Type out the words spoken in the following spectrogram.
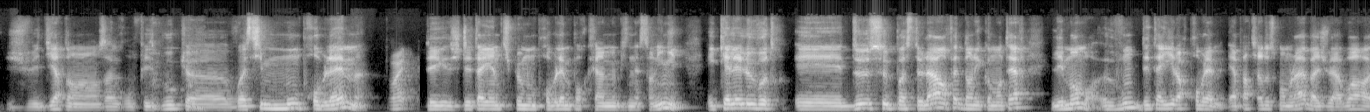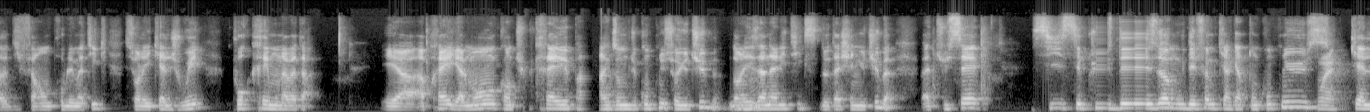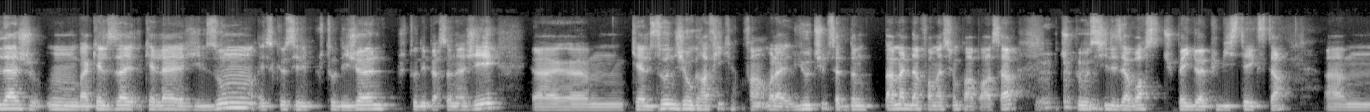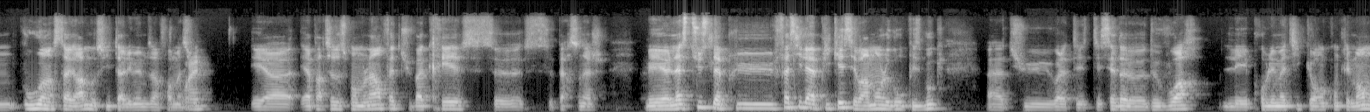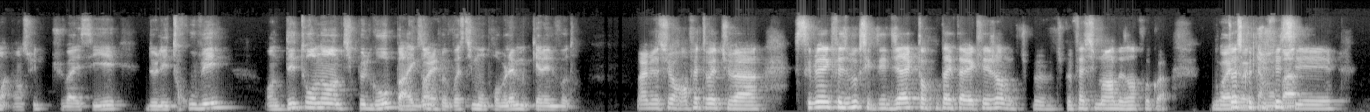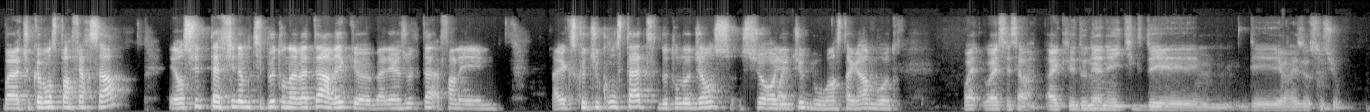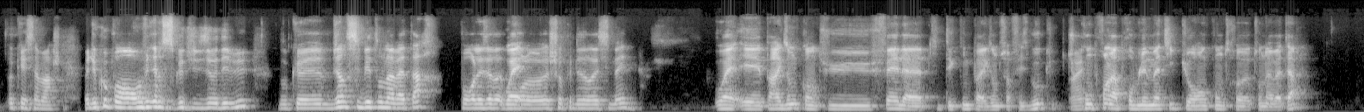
je vais dire dans un groupe Facebook, voici mon problème je détaille un petit peu mon problème pour créer un business en ligne et quel est le vôtre? Et de ce poste-là, en fait, dans les commentaires, les membres vont détailler leurs problèmes. Et à partir de ce moment-là, bah, je vais avoir euh, différentes problématiques sur lesquelles jouer pour créer mon avatar. Et euh, après également, quand tu crées par exemple du contenu sur YouTube, dans les mhm. analytics de ta chaîne YouTube, bah, tu sais si c'est plus des hommes ou des femmes qui regardent ton contenu, quel, âge bah, quel âge ils ont, est-ce que c'est plutôt des jeunes, plutôt des personnes âgées euh, quelle zone géographique? Enfin voilà, YouTube, ça te donne pas mal d'informations par rapport à ça. Tu peux aussi les avoir si tu payes de la publicité, etc. Euh, ou Instagram aussi, tu as les mêmes informations. Euh, et, à partir de ce moment-là, en fait, tu vas créer ce, personnage. Mais l'astuce la plus facile à appliquer, c'est vraiment le groupe Facebook. tu voilà, essaies de, voir les problématiques que rencontrent les membres. Et ensuite, tu vas essayer de les trouver en détournant un petit peu le groupe. Par exemple, voici mon problème, quel est le vôtre? Oui, bien sûr. En fait, ouais, tu vas. Ce qui est bien avec Facebook, c'est que tu es direct en contact avec les gens, donc tu peux, tu peux facilement avoir des infos. Quoi. Donc, toi, ce que tu fais, c'est. Voilà, tu commences par faire ça, et ensuite, tu affines un petit peu ton avatar avec euh, bah, les résultats, enfin, les... avec ce que tu constates de ton audience sur YouTube ou Instagram ou autre. Ouais, ouais c'est ça, avec les données analytics des, des réseaux sociaux. Ok, ça marche. Mais du coup, pour en revenir sur ce que tu disais au début, donc euh, bien cibler ton avatar pour, les pour choper des adresses email. Ouais, et par exemple, quand tu fais la petite technique, par exemple sur Facebook, tu comprends la problématique que rencontre euh, ton avatar.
